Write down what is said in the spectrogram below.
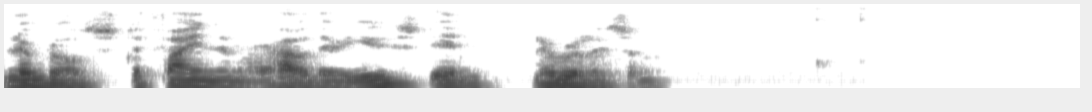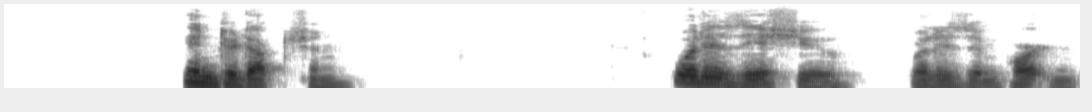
liberals define them or how they're used in liberalism. Introduction What is issue? What is important?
